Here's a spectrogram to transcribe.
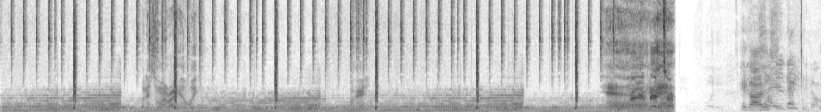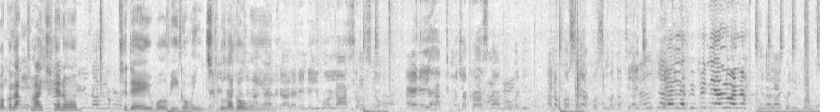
Oh, this one right here, Wiki. Okay. Yeah. yeah. Hey guys, welcome back to my channel. Today we'll be going to Legoland. You go lost some stuff. And you have too much across dog over there. I know cussing, I cussing, but I think I think you left him alone. You know, like when he comes.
